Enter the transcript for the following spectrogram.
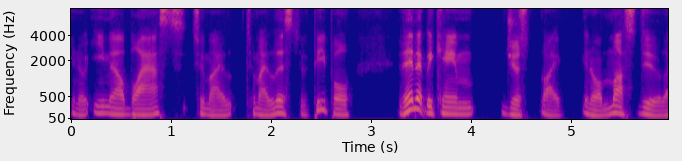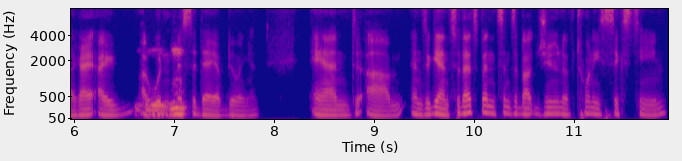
you know, email blasts to my to my list of people, then it became just like you know a must do. Like I I, I wouldn't Mhm. miss a day of doing it. And um and again, so that's been since about June of 2016.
